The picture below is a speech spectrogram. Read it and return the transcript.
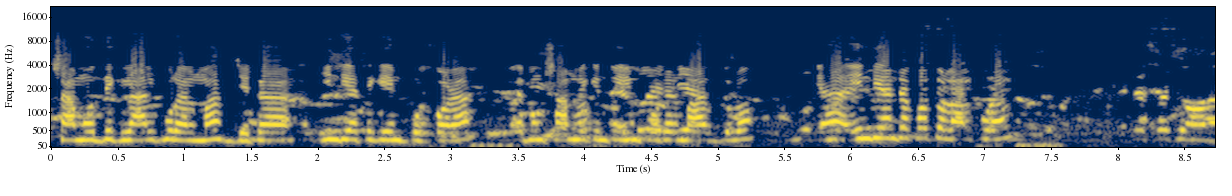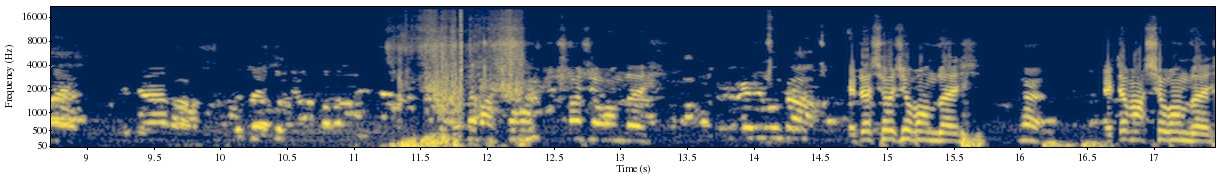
সামুদ্রিক লাল কুড়াল মাছ যেটা ইন্ডিয়া থেকে ইম্পোর্ট করা এবং সামনে কিন্তু ইম্পোর্টেড মাছগুলো। হ্যাঁ ইন্ডিয়ানটা কত লাল কুড়াল এটা ছয়শো পঞ্চাশ। হ্যাঁ। এটা পাঁচশো পঞ্চাশ।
